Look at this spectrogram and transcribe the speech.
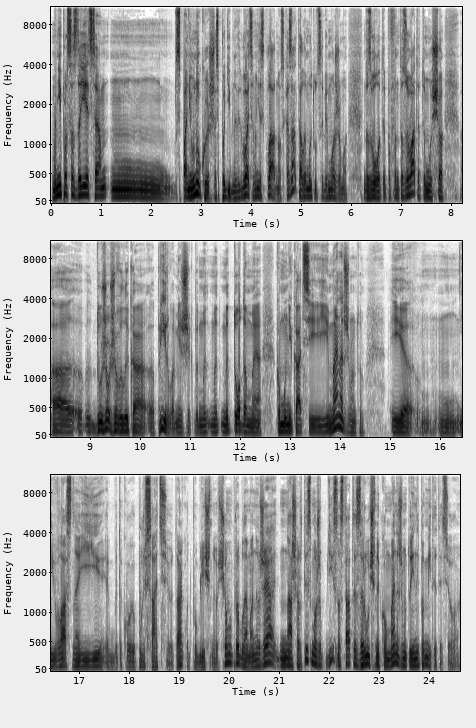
Мені просто здається, з пані онукою щось подібне відбувається. Мені складно сказати, але ми тут собі можемо дозволити пофантазувати, тому що е, дуже вже велика прірва між якби, методами комунікації її менеджменту І, і, власне, її якби такою пульсацією, так, от публічною. В чому проблема? Невже наш артист може дійсно стати заручником менеджменту і не помітити цього?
